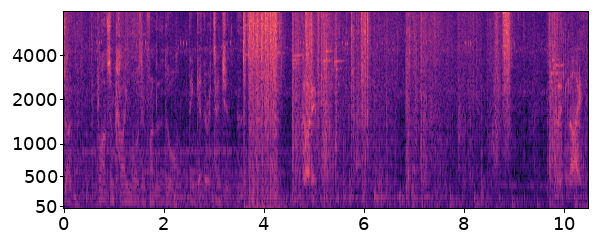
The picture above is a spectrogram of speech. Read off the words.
So, plant some claymores in front of the door, then get their attention. Got him. Good night.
